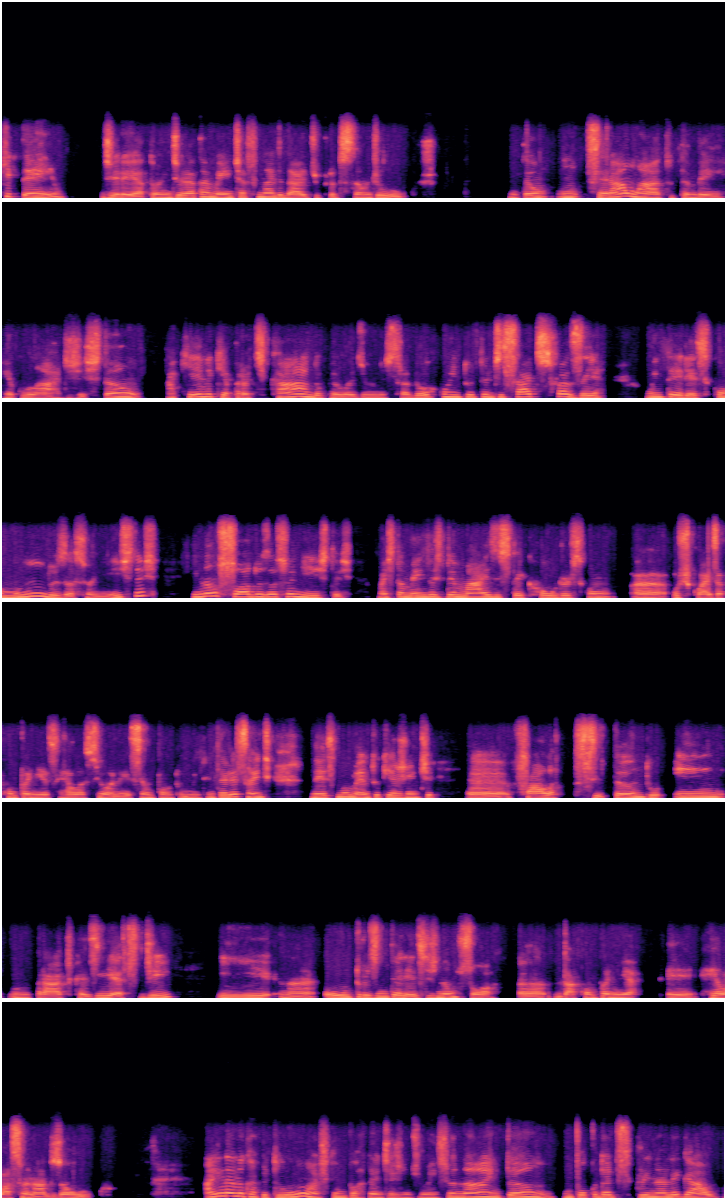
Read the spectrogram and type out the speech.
que tenham, direta ou indiretamente, a finalidade de produção de lucros. Então, um, será um ato também regular de gestão aquele que é praticado pelo administrador com o intuito de satisfazer o interesse comum dos acionistas e não só dos acionistas, mas também dos demais stakeholders com uh, os quais a companhia se relaciona. Esse é um ponto muito interessante nesse momento que a gente uh, fala-se tanto em, em, práticas ESG e né, outros interesses não só uh, da companhia eh, relacionados ao lucro. Ainda no capítulo 1, acho que é importante a gente mencionar, então, um pouco da disciplina legal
